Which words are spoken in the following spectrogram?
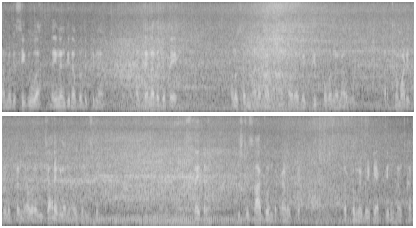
ನಮಗೆ ಸಿಗುವ ದೈನಂದಿನ ಬದುಕಿನ ಜನರ ಜೊತೆ ಅನುಸಂಧಾನ ಮಾಡಿ ಅವರ ವ್ಯಕ್ತಿತ್ವವನ್ನು ನಾವು ಅರ್ಥ ಮಾಡಿಕೊಳ್ಳುತ್ತೇವೆ, ಅವರ ವಿಚಾರಗಳನ್ನು ನಾವು ತಿಳಿಸ್ಬೇಕು. ಸ್ನೇಹಿತರೆ, ಇಷ್ಟು ಸಾಕು ಅಂತ ಕಾಣುತ್ತೆ. ಮತ್ತೊಮ್ಮೆ ಭೇಟಿ ಆಗ್ತೀನಿ ನಮಸ್ಕಾರ.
